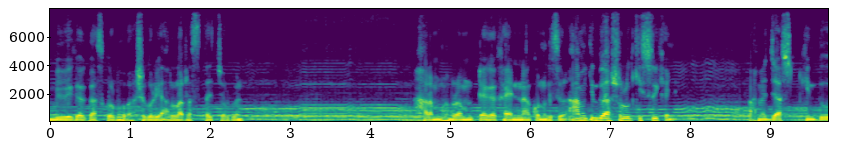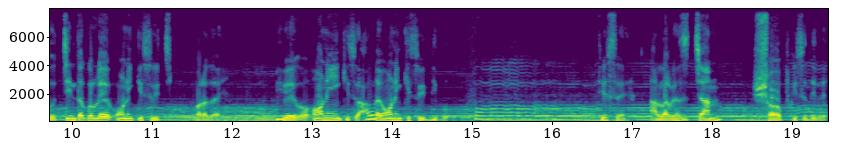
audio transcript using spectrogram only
বিবেকের কাজ করব। আশা করি আল্লাহর রাস্তায় চলবেন। হারাম হারাম টাকা খায় না, কোনো কিছু। আমি কিন্তু আসলে কিছুই খাইনি। আমি জাস্ট কিন্তু চিন্তা করলে অনেক কিছুই করা যায়। অনেক কিছু, আল্লাহ অনেক কিছুই দিব। ঠিক আছে? আল্লাহর কাছে চান, সব কিছু দিবে।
